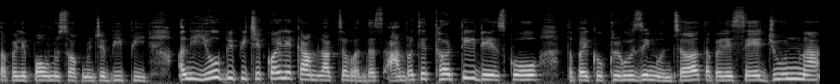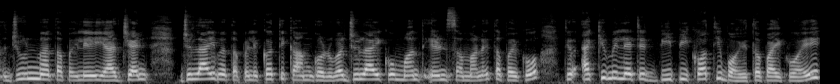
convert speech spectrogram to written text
तपाईँले पाउनु सक्नुहुन्छ बिपी अनि यो बिपी चाहिँ कहिले काम लाग्छ भन्दा हाम्रो चाहिँ थर्टी डेजको तपाईँको क्लोजिङ हुन्छ। तपाईँले से जुनमा जुनमा तपाईँले या जेन जुलाईमा तपाईँले कति काम गर्नुभयो? जुलाईको मन्थ एन्डसम्म नै तपाईँको त्यो एक्युमुलेटेड बिपी कति भयो तपाईँको है?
